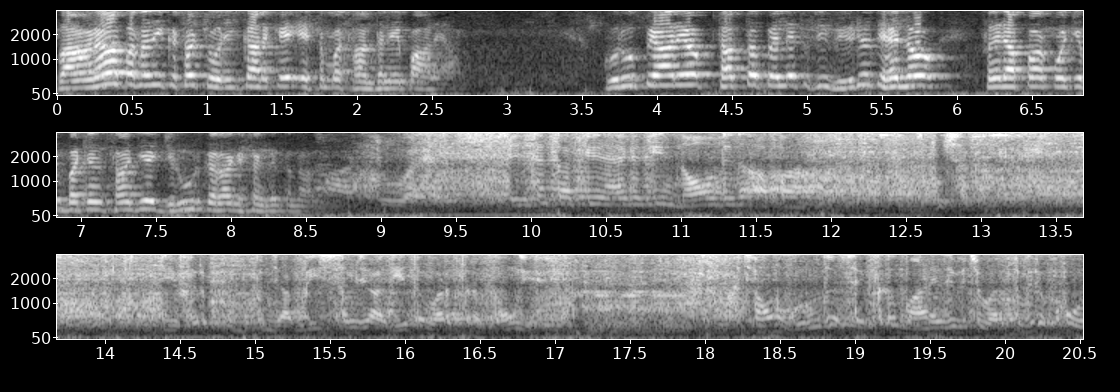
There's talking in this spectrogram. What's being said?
ਬਾਣਾ ਪਤਾ ਨਹੀਂ ਕਿੱਥੋਂ ਚੋਰੀ ਕਰਕੇ ਇਸ ਮਸੰਦ ਨੇ ਪਾ ਲਿਆ। ਗੁਰੂ ਪਿਆਰਿਓ ਸਭ ਤੋਂ ਪਹਿਲੇ ਤੁਸੀਂ ਵੀਡੀਓ ਦੇਖ ਲਓ ਫਿਰ ਆਪਾਂ ਕੁਝ ਬਚਨ ਸਾਂਝੇ ਜ਼ਰੂਰ ਕਰਾਂਗੇ ਸੰਗਤ ਨਾਲ। ਜੋ ਹੈ ਇੱਥੇ ਤੱਕ ਇਹ ਹੈਗਾ ਕਿ 9 ਦਿਨ ਆਪਾਂ ਕੁਛ ਰੱਖਾਂਗੇ ਇਹ ਫਿਰ ਪੰਜਾਬੀ 'ਚ ਸਮਝਾ ਦਈਏ ਤਾਂ ਵਰਤ ਰੱਖੋਗੇ। ਅੱਛਾ ਹੁਣ ਗੁਰੂ ਦਾ ਸਿੱਖ ਬਾਣੇ ਦੇ ਵਿੱਚ ਵਰਤ ਵੀ ਰੱਖੋ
